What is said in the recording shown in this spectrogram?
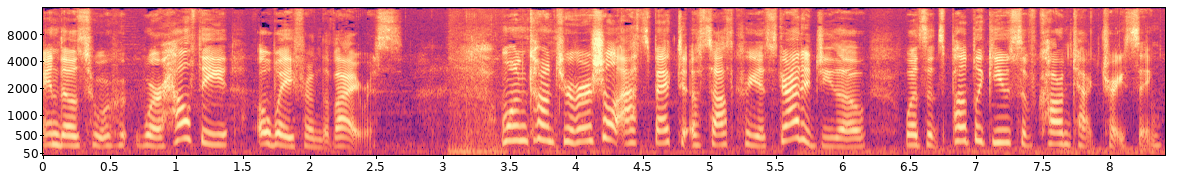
and those who were healthy away from the virus. One controversial aspect of South Korea's strategy, though, was its public use of contact tracing.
